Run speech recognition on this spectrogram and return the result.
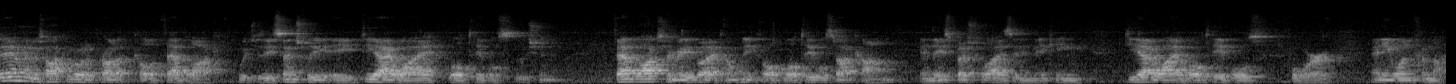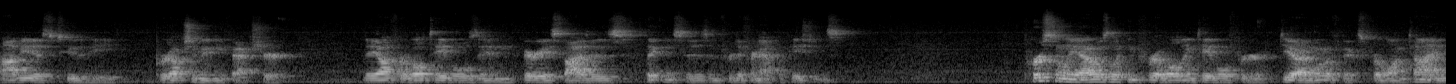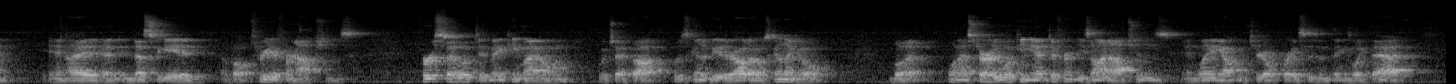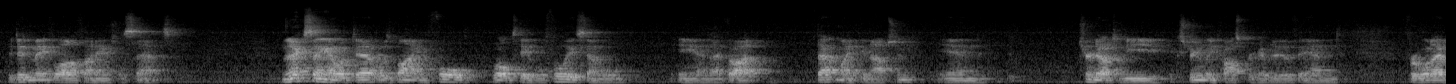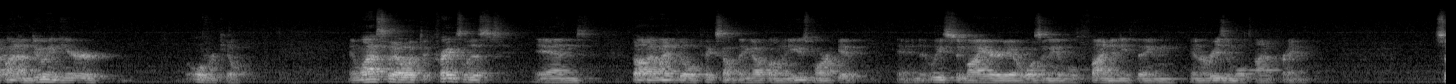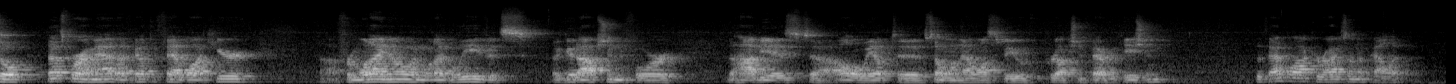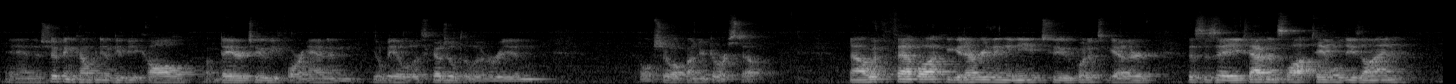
Today I'm going to talk about a product called a fabBlock, which is essentially a DIY weld table solution. fabBlocks are made by a company called weldtables.com and they specialize in making DIY weld tables for anyone from the hobbyist to the production manufacturer. They offer weld tables in various sizes, thicknesses, and for different applications. Personally, I was looking for a welding table for DIY Motofix for a long time, and I had investigated about three different options. First, I looked at making my own, which I thought was going to be the route I was going to go, but when I started looking at different design options and laying out material prices and things like that, it didn't make a lot of financial sense. The next thing I looked at was buying a full weld table, fully assembled, and I thought that might be an option. And turned out to be extremely cost prohibitive and for what I plan on doing here, overkill. And lastly, I looked at Craigslist and thought I might be able to pick something up on the used market and at least in my area I wasn't able to find anything in a reasonable time frame. So that's where I'm at. I've got the fabBlock here. Uh, from what I know and what I believe, it's a good option for the hobbyist uh, all the way up to someone that wants to do production fabrication. The fabBlock arrives on a pallet and the shipping company will give you a call a day or two beforehand and you'll be able to schedule delivery and it'll show up on your doorstep. Now with the fabBlock you get everything you need to put it together. This is a tab and slot table design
